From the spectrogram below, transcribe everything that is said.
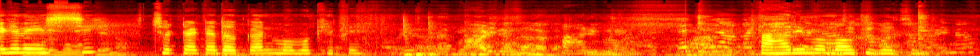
এখানে এসছি ছোট্ট একটা দোকান মোমো খেতে। পাহাড়ি মোমো। কি বলছে মোমো।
